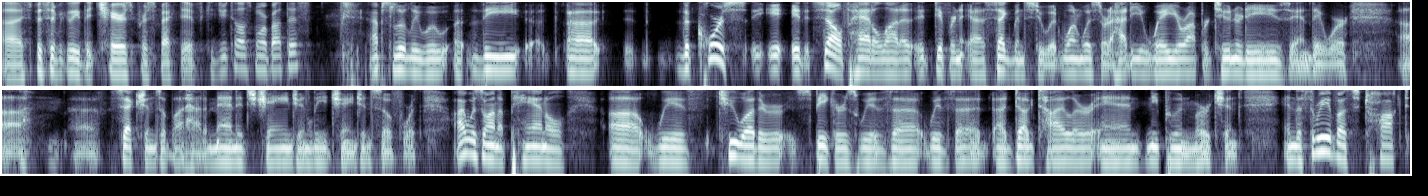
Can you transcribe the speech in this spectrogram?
uh, specifically the chair's perspective. Could you tell us more about this? Absolutely. Uh, the uh, the course it, it itself had a lot of different uh, segments to it. One was sort of how do you weigh your opportunities, and there were uh, uh, sections about how to manage change and lead change and so forth. I was on a panel uh, with two other speakers, with uh, with uh, uh, Doug Tyler and Nipun Merchant, and the three of us talked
